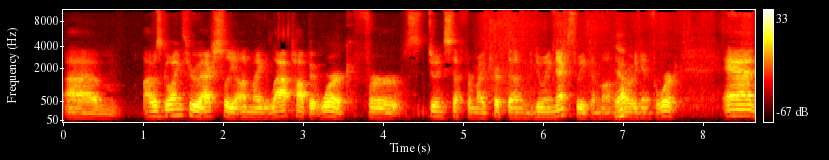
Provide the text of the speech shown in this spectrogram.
Um, I was going through actually on my laptop at work for doing stuff for my trip that I'm doing next week. I'm on the Yep. road again for work. And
